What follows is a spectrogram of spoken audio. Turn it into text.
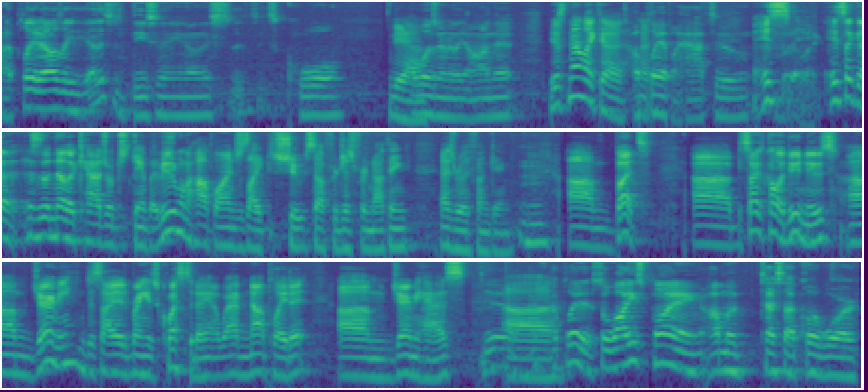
I played it. I was like, yeah, this is decent. You know, this it's, it's cool. Yeah, I wasn't really on it. It's not like a. I'll play if I have to. It's like, it's like a it's another casual just gameplay. If you just want to hop on and just like shoot stuff for just for nothing, that's a really fun game. Mm-hmm. Um, but uh, besides Call of Duty news, um, Jeremy decided to bring his Quest today. I have not played it. Um, Jeremy has. yeah, I- Uh, I played it. So while he's playing, I'm gonna test out Cold War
